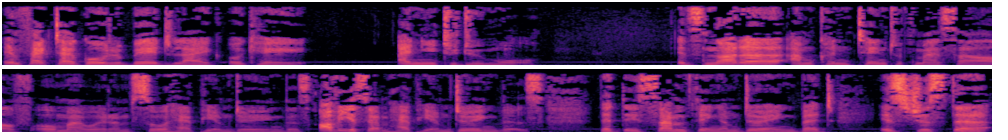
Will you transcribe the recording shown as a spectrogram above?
In fact, I go to bed like, okay, I need to do more. it's not a I'm content with myself. Oh my word, I'm so happy I'm doing this. Obviously, I'm happy I'm doing this. That there's something I'm doing, but it's just a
